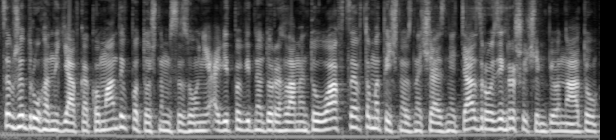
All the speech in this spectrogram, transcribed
Це вже друга неявка команди в поточному сезоні. А відповідно до регламенту УАФ, це автоматично означає зняття з розіграшу чемпіонату.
